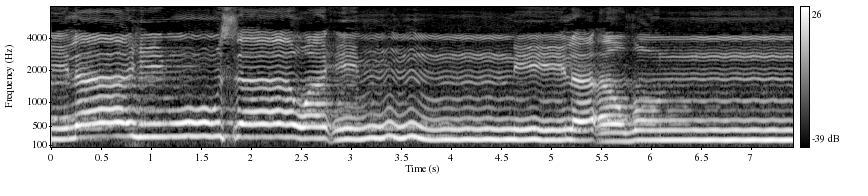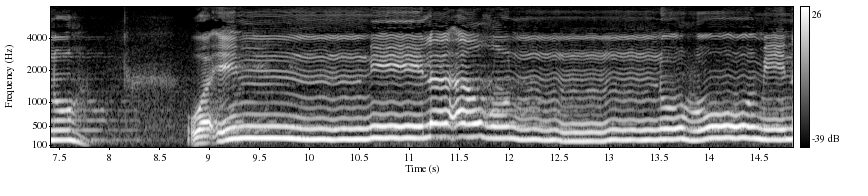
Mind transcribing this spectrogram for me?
إله موسى وإني لأظنه وإني لأظنه من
